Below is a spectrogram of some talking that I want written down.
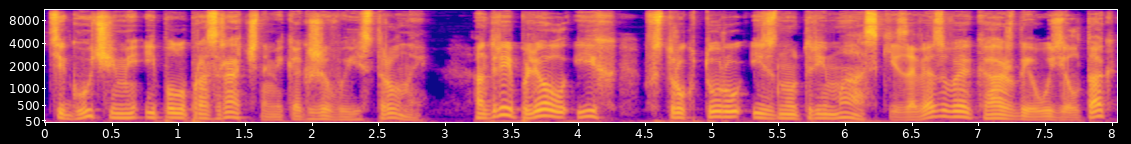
тягучими и полупрозрачными, как живые струны. Андрей плел их в структуру изнутри маски, завязывая каждый узел так,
